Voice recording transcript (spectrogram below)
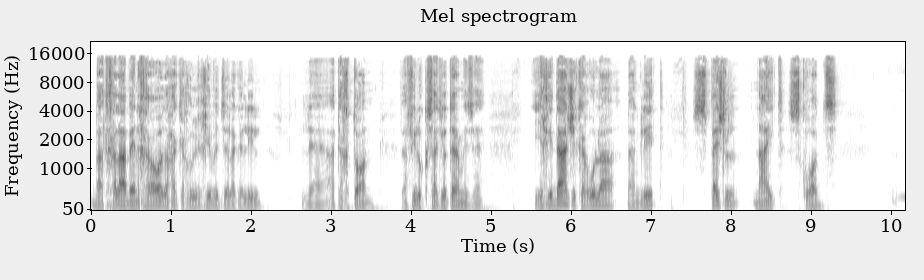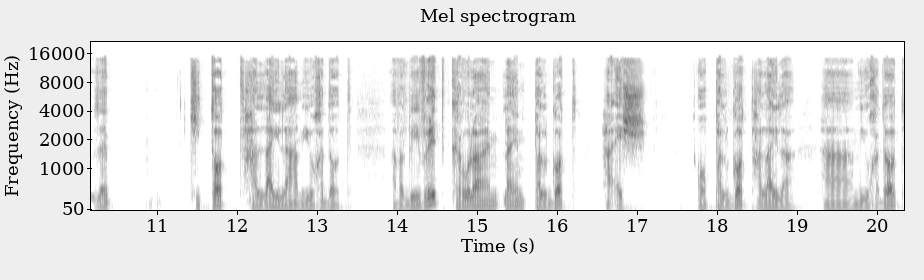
בהתחלה בעין חרוד, אחר כך הוא הרחיב את זה לגליל התחתון, ואפילו קצת יותר מזה. יחידה שקראו לה באנגלית Special Night Squads. זה כיתות הלילה המיוחדות, אבל בעברית קראו להם, להם פלגות האש, או פלגות הלילה המיוחדות.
